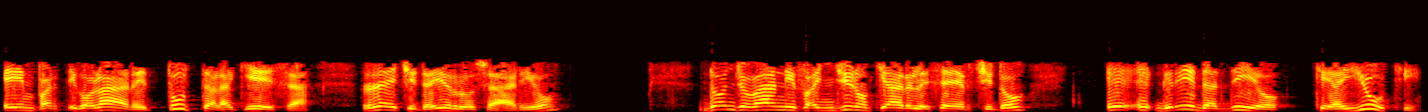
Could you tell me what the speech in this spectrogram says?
e in particolare tutta la Chiesa recita il rosario, Don Giovanni fa inginocchiare l'esercito e grida a Dio che aiuti.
